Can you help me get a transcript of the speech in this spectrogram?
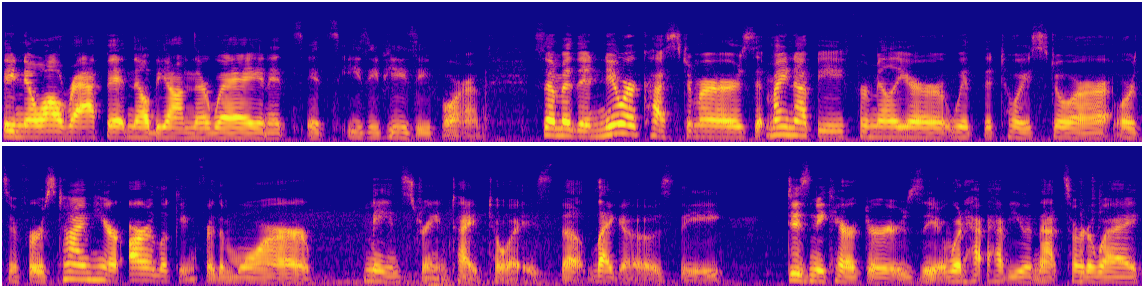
They know I'll wrap it and they'll be on their way, and it's it's easy peasy for them some of the newer customers that might not be familiar with the toy store or it's their first time here are looking for the more mainstream type toys, the Legos, the Disney characters, you know, what ha- have you in that sort of way.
